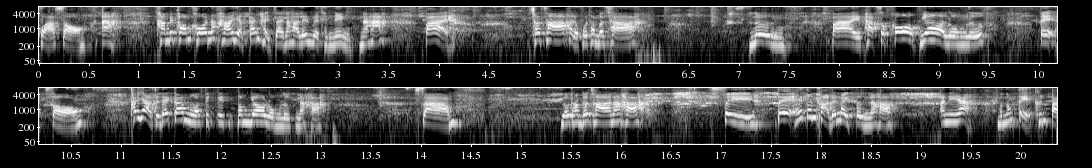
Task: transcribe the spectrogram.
ขวาสองอะทำไปพร้อมโค้ดนะคะ อย่ากั้นหายใจนะคะ เล่นเวทเทรนนิ่งนะคะไปช้าๆค่ะเดี๋ยวค้ดทำช้าหนึ่งไปผักสะโพกย่อลงลึก เตะสอง ถ้าอยากจะได้กล้ามเนื้อฟิตๆต้องย่อลงลึกนะคะสามเราทำช้าๆนะคะสี่เตะให้ต้นขาด้านในตึงนะคะ อันนี้มันต้องเตะขึ้นไป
